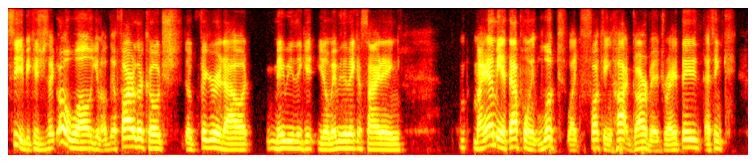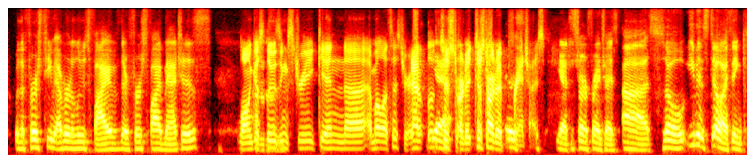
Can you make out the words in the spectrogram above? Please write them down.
see because you're like, oh well, you know, they'll fire their coach, they'll figure it out. Maybe they get, you know, maybe they make a signing. Miami at that point looked like fucking hot garbage, right? They, I think, were the first team ever to lose five their first five matches. Longest um, losing streak in uh, MLS history. Yeah. Just started, just started a franchise. Yeah, to start a franchise. Uh, so even still, I think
